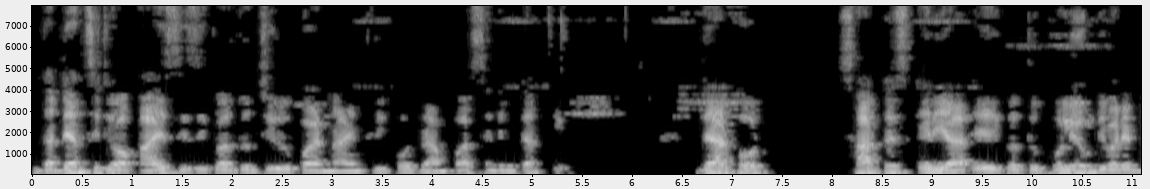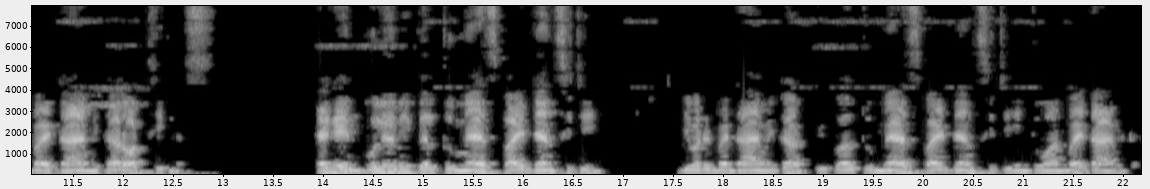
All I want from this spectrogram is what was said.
the density of ice is equal to 0.934 gram per centimeter cube. Therefore, surface area A equal to volume divided by diameter or thickness. Again, volume equal to mass by density divided by diameter equal to mass by density into 1 by diameter.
